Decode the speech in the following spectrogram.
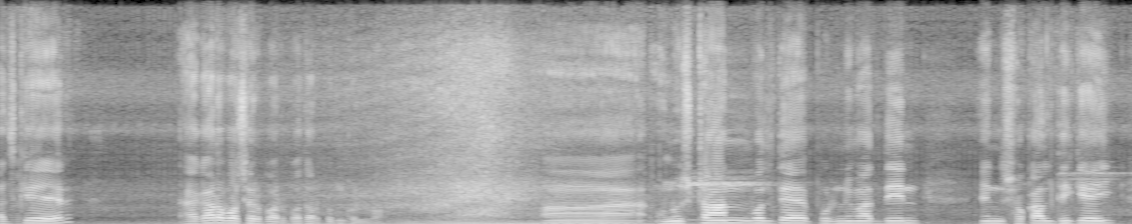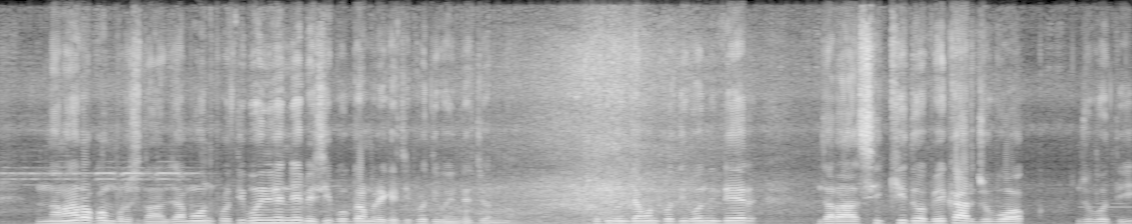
আজকের এগারো বছর পর পদার্পণ করল। অনুষ্ঠান বলতে পূর্ণিমার দিন সকাল থেকেই নানা রকম অনুষ্ঠান যেমন প্রতিবন্ধীদের নিয়ে বেশি প্রোগ্রাম রেখেছি প্রতিবন্ধীদের জন্য। প্রতিবন্ধী যেমন প্রতিবন্ধীদের যারা শিক্ষিত, বেকার যুবক, যুবতী,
